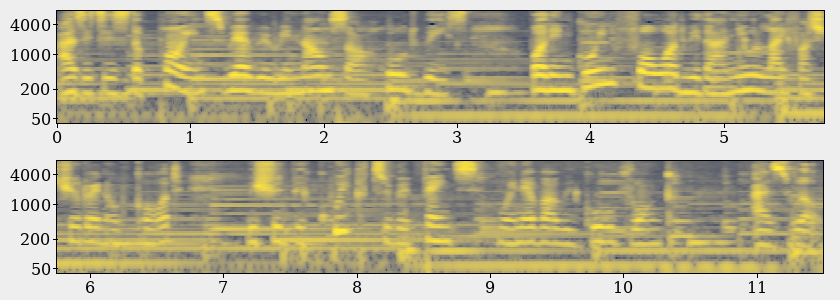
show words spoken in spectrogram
as it is the point where we renounce our old ways. But in going forward with our new life as children of God, we should be quick to repent whenever we go wrong as well.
